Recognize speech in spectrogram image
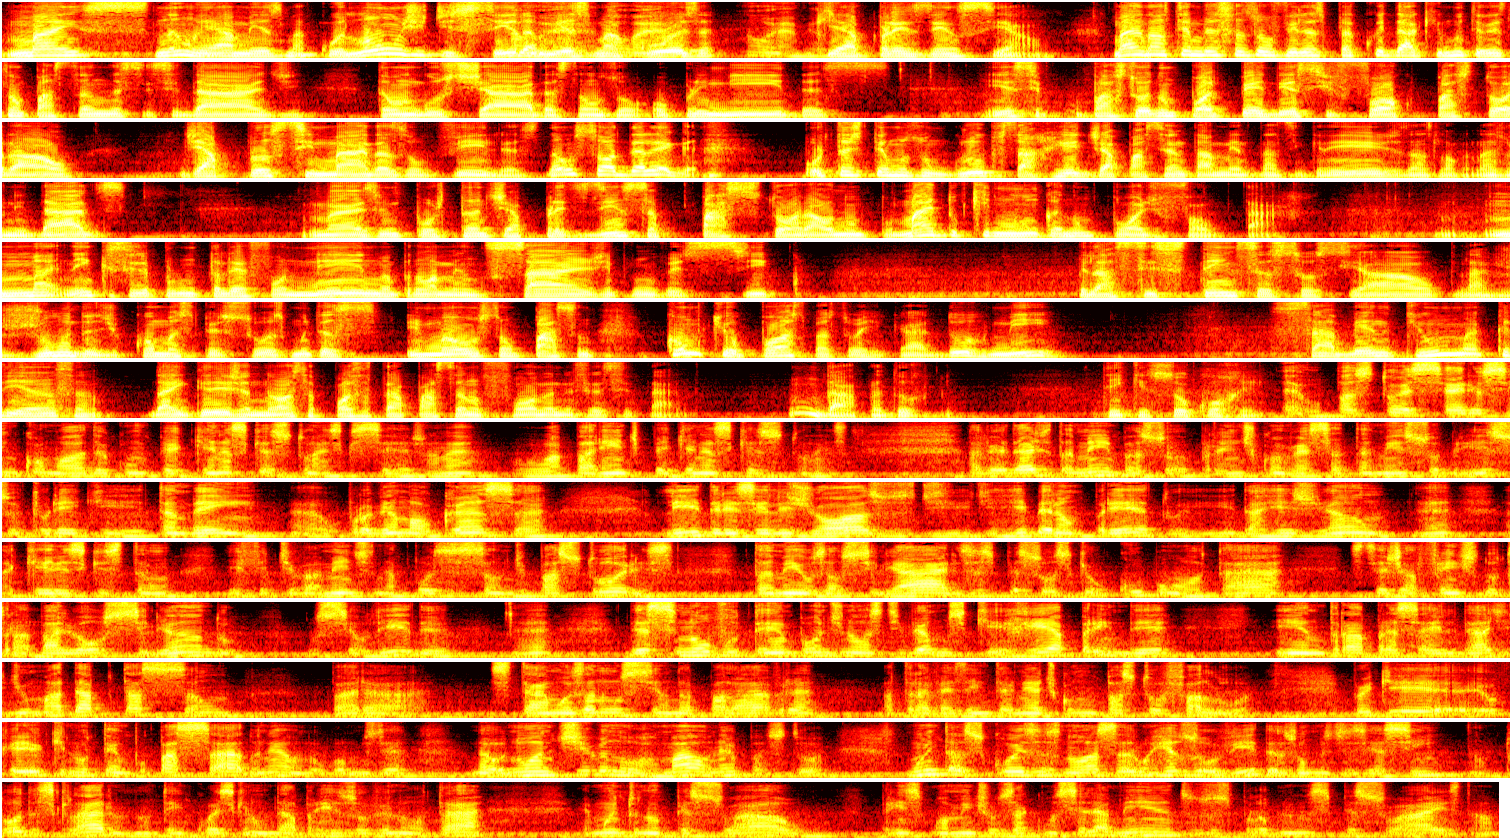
Mas não é a mesma coisa. Longe de ser não a é, mesma coisa é, é a mesma que a presencial. Mas nós temos essas ovelhas para cuidar, que muitas vezes estão passando necessidade, estão angustiadas, estão oprimidas. E esse o pastor não pode perder esse foco pastoral de aproximar das ovelhas, não só delega. Portanto, temos um grupo, essa rede de apacentamento nas igrejas, nas, nas unidades, mas o importante é a presença pastoral, não, mais do que nunca não pode faltar. Mas, nem que seja por um telefonema, por uma mensagem, por um versículo, pela assistência social, pela ajuda de como as pessoas, muitos irmãos estão passando. Como que eu posso, pastor Ricardo, dormir sabendo que uma criança da igreja nossa possa estar passando fome ou necessitada? Não dá para dormir. Tem que socorrer. É, o pastor sério se incomoda com pequenas questões que sejam, né? Ou aparente pequenas questões. A verdade também, pastor, para a gente conversar também sobre isso, eu creio que também é, o programa alcança líderes religiosos de, de, Ribeirão Preto e da região, né, aqueles que estão efetivamente na posição de pastores, também os auxiliares, as pessoas que ocupam o altar, esteja à frente do trabalho auxiliando o seu líder, né, desse novo tempo onde nós tivemos que reaprender e entrar para essa realidade de uma adaptação para estarmos anunciando a palavra através da internet, como o pastor falou. Porque eu creio que no tempo passado, né, vamos dizer, no, no, antigo normal, né, pastor, muitas coisas nossas eram resolvidas, vamos dizer assim, não todas, claro, não tem coisa que não dá para resolver no altar, é muito no pessoal, principalmente os aconselhamentos, os problemas pessoais, tal.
